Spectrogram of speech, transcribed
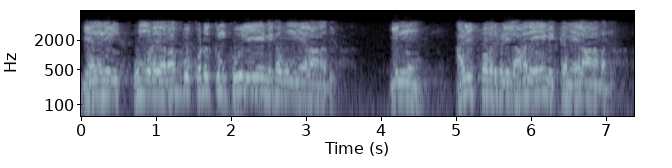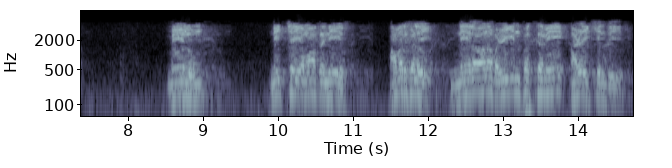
ஏனெனில் உம்முடைய ரப்பு கொடுக்கும் கூலியே மிகவும் மேலானது. இன்னும் அளிப்பவர்களில் அவனே மிக்க மேலானவன். மேலும் நிச்சயமாக நீர் அவர்களை நேரான வழியின் பக்கமே அழைக்கின்றீர்.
